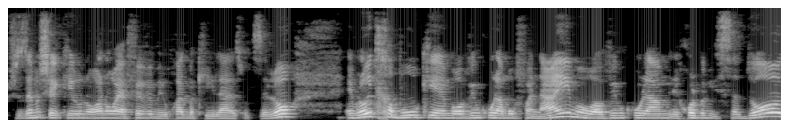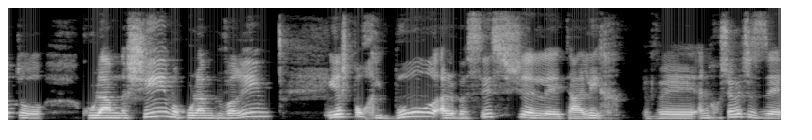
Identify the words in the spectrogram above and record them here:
שזה מה שכאילו נורא נורא יפה ומיוחד בקהילה הזאת, זה לא, הם לא התחברו כי הם אוהבים כולם אופניים, או אוהבים כולם לאכול במסעדות, או כולם נשים, או כולם גברים, יש פה חיבור על בסיס של אה, תהליך, ואני חושבת שזה,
